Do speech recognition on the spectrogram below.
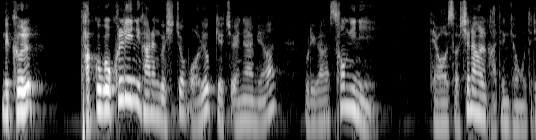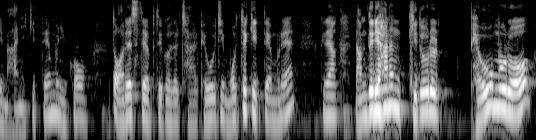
근데 그걸 바꾸고 클리닉 하는 것이 좀 어렵겠죠. 왜냐하면 우리가 성인이 되어서 신앙을 가진 경우들이 많이 있기 때문이고 또 어렸을 때부터 그것을 잘 배우지 못했기 때문에 그냥 남들이 하는 기도를 배움으로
